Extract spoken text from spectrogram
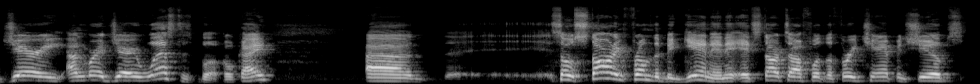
Jerry, I read Jerry West's book. Okay, uh, so starting from the beginning, it, it starts off with the three championships.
